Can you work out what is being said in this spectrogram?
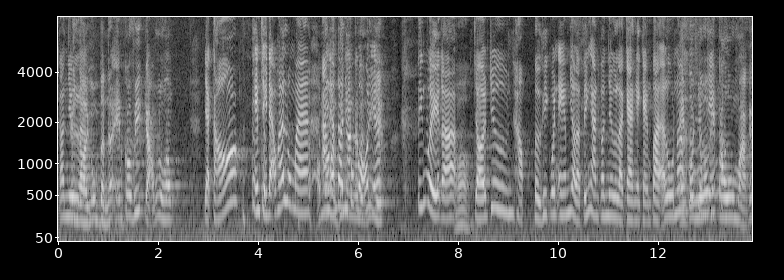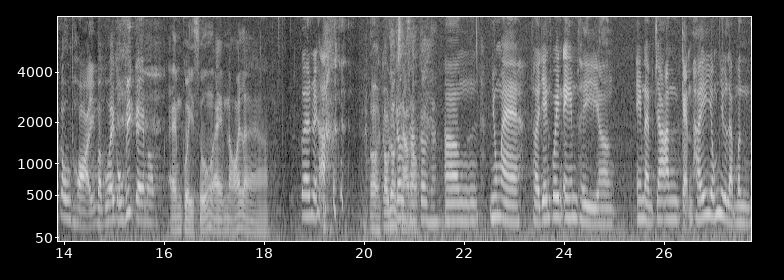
Coi như cái là lời ngôn tình đó em có viết cho ổng luôn không? Dạ có em chỉ đạo hết luôn mà. Ổng anh ảnh đơn như khúc gỗ vậy á? Tiếng việt à Ồ. trời ơi, chứ học từ khi quen em giờ là tiếng anh coi như là càng ngày càng tệ luôn á. Em có Không nhớ cái câu mà cái câu thoại mà cô ấy cô viết cho em không? Em quỳ xuống và em nói là quên rồi hả? Rồi câu đó làm câu sao sao đâu câu sao Ờ, nhưng mà thời gian quen em thì ờ, em làm cho anh cảm thấy giống như là mình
